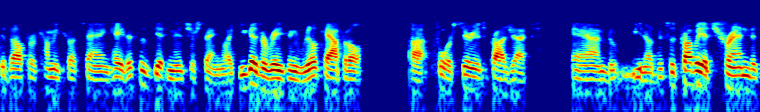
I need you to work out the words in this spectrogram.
developer coming to us saying, "Hey, this is getting interesting. Like you guys are raising real capital uh, for serious projects, and you know this is probably a trend that's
